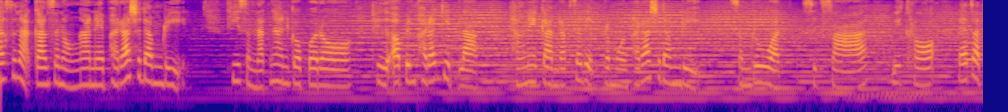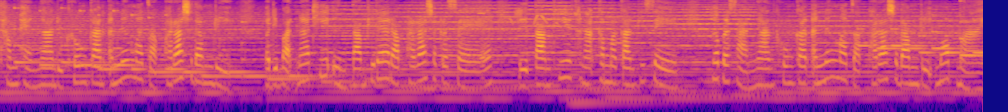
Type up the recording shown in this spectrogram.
ลักษณะการสนองงานในพระราชดำริ ที่สำนักงานกปรถือเอาเป็นภารกิจหลัก ทั้งในการรับเสด็จประมวลพระราชดำริสำรวจ ศึกษา วิเคราะห์ และจัดทำแผนงานหรือโครงการอันเนื่องมาจากพระราชดำริ ปฏิบัติหน้าที่อื่นตามที่ได้รับพระราชกระแส หรือตามที่คณะกรรมการพิเศษ เพื่อประสานงานโครงการอันเนื่องมาจากพระราชดำริมอบหมาย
